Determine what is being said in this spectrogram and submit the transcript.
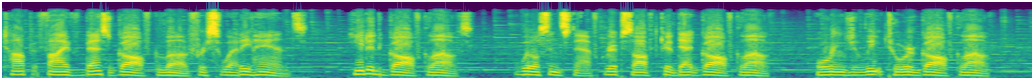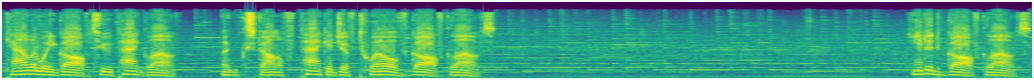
Top 5 best golf glove for sweaty hands. Heated golf gloves. Wilson Staff Grip Soft Cadet Golf Glove. Orange Elite Tour Golf Glove. Callaway Golf 2-Pack Glove. A Golf package of 12 golf gloves. Heated golf gloves.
